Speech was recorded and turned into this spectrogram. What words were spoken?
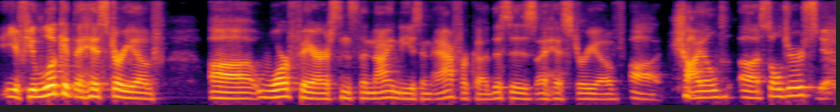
if you look at the history of uh, warfare since the 90s in Africa. This is a history of uh, child uh, soldiers, yes.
